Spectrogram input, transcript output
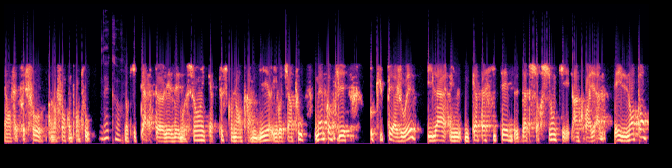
Et en fait, c'est faux. Un enfant comprend tout. D'accord. Donc il capte les émotions, il capte tout ce qu'on est en train de dire, il retient tout. Même quand il est occupé à jouer, il a une, capacité d'absorption qui est incroyable et il l'entend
